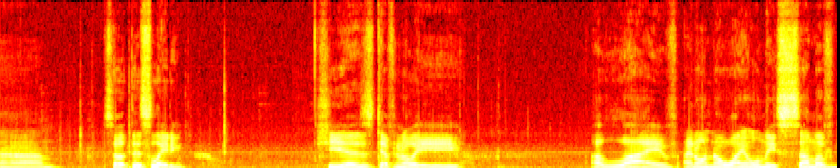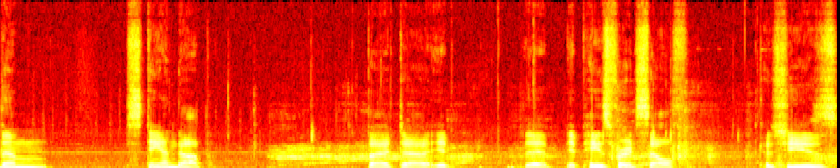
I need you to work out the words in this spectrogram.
Um, so this lady, she is definitely alive. I don't know why only some of them stand up, but uh, it the it pays for itself because she's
